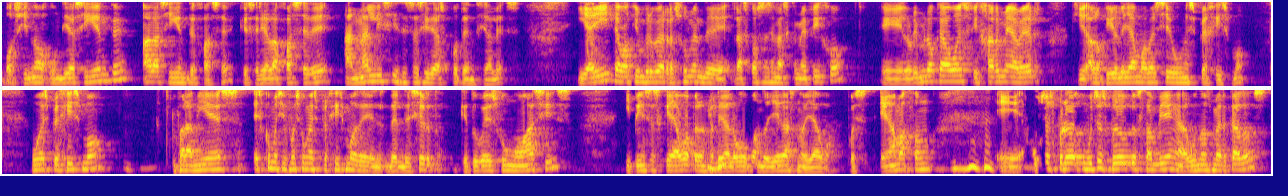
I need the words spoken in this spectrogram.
o si no, un día siguiente, a la siguiente fase, que sería la fase de análisis de esas ideas potenciales. Y ahí tengo aquí un breve resumen de las cosas en las que me fijo. Eh, lo primero que hago es fijarme a ver, a lo que yo le llamo a ver si un espejismo. Un espejismo para mí es, es como si fuese un espejismo del, del desierto, que tú ves un oasis y piensas que hay agua, pero en realidad luego cuando llegas no hay agua. Pues en Amazon, eh, muchos, muchos productos también, en algunos mercados,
